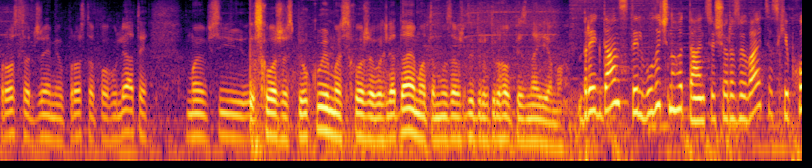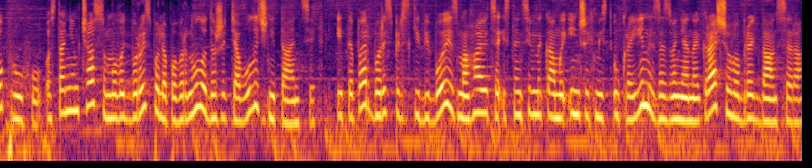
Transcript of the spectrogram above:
просто джемів, просто погуляти. Ми всі схоже спілкуємось, схоже виглядаємо, тому завжди друг друга впізнаємо. Брейкданс стиль вуличного танцю, що розвивається з хіп-хоп руху. Останнім часом молодь Борисполя повернула до життя вуличні танці. І тепер бориспільські бібої змагаються із танцівниками інших міст України за звання найкращого брейкдансера.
